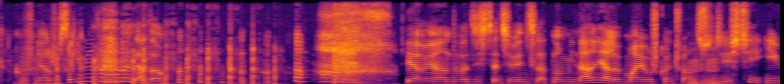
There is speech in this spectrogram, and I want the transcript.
gówniarzu, z kim ja to w ogóle gadam? Ja miałam 29 lat nominalnie, ale w maju już kończyłam Mhm. 30 i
